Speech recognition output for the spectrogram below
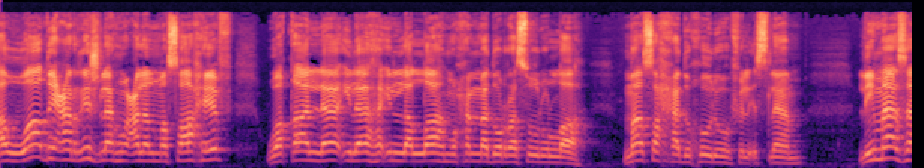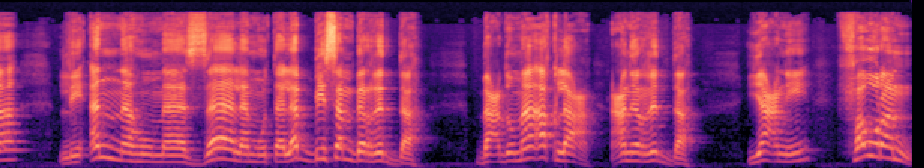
أو واضعا رجله على المصاحف وقال لا إله إلا الله محمد رسول الله. ما صح دخوله في الإسلام؟ لماذا؟ لأنه ما زال متلبسا بالردة. بعد ما أقلع عن الردة يعني فورا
